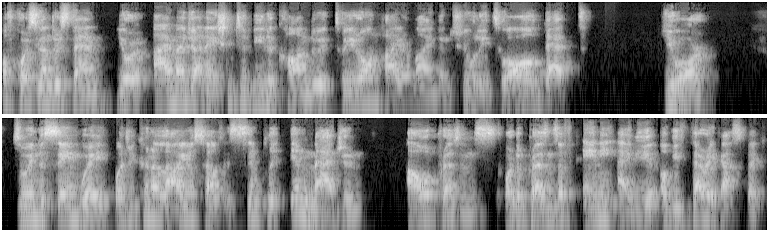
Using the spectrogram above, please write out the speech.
Of course, you understand your imagination to be the conduit to your own higher mind and truly to all that you are. So in the same way, what you can allow yourself is simply imagine our presence or the presence of any idea of etheric aspect,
